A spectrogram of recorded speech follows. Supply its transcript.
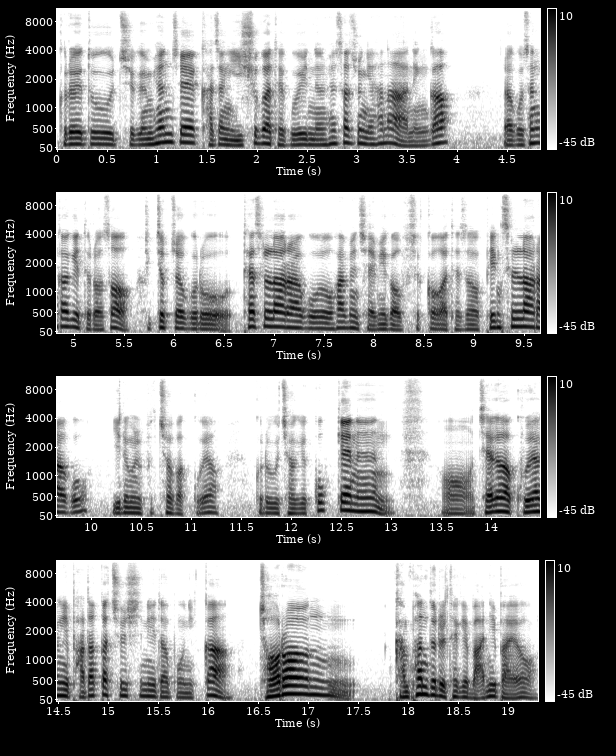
그래도 지금 현재 가장 이슈가 되고 있는 회사 중에 하나 아닌가? 라고 생각이 들어서 직접적으로 테슬라라고 하면 재미가 없을 것 같아서 핑슬라라고 이름을 붙여봤고요. 그리고 저기 꽃게는 어 제가 고향이 바닷가 출신이다 보니까 저런 간판들을 되게 많이 봐요.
